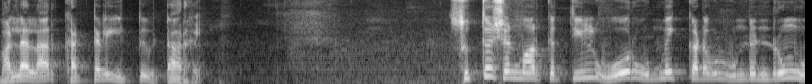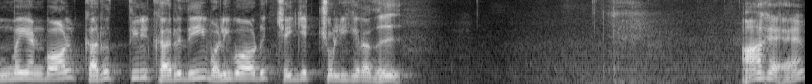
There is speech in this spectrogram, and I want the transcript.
வள்ளலார் கட்டளையிட்டு விட்டார்கள். சுத்த சன்மார்க்கத்தில் ஓர் உண்மை கடவுள் உண்டென்றும் உண்மை அன்பால் கருத்தில் கருதி வழிபாடு செய்யச் சொல்கிறது. ஆக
